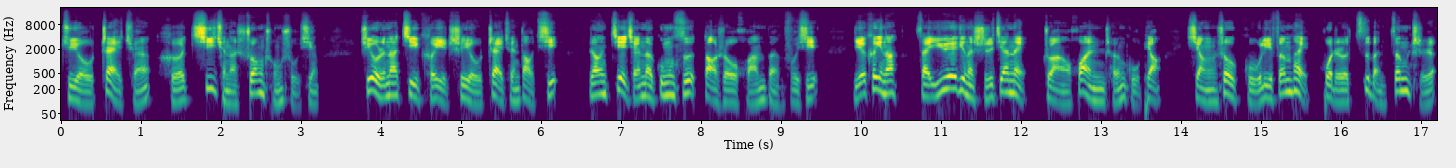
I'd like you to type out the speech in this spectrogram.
具有债权和期权的双重属性。持有人呢，既可以持有债权到期，让借钱的公司到时候还本付息，也可以呢在约定的时间内转换成股票，享受股利分配或者说资本增值，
